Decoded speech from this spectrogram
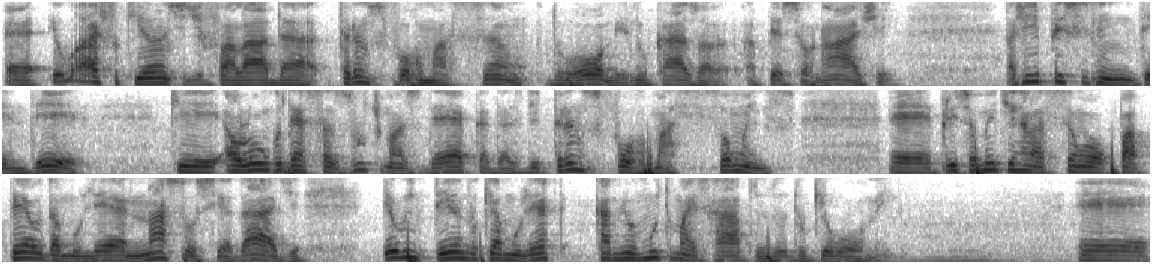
É, eu acho que antes de falar da transformação do homem, no caso a, a personagem, a gente precisa entender que ao longo dessas últimas décadas de transformações, é, principalmente em relação ao papel da mulher na sociedade, eu entendo que a mulher caminhou muito mais rápido do, do que o homem. É,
